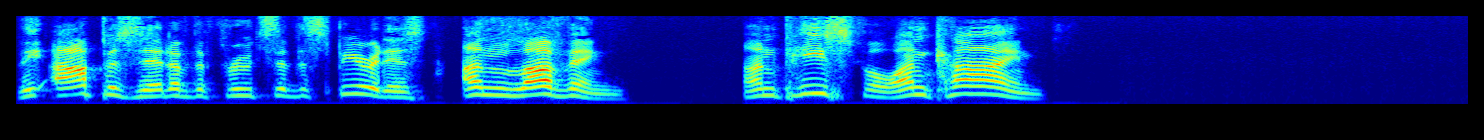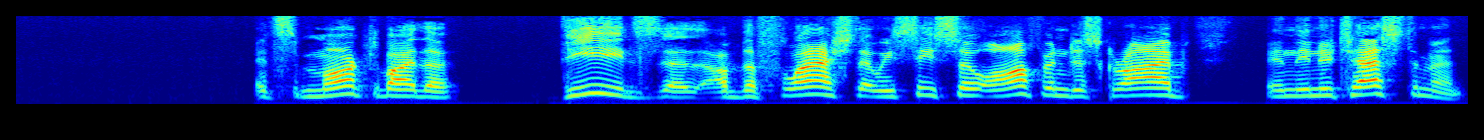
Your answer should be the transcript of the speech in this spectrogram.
the opposite of the fruits of the Spirit is unloving, unpeaceful, unkind. It's marked by the deeds of the flesh that we see so often described in the New Testament.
